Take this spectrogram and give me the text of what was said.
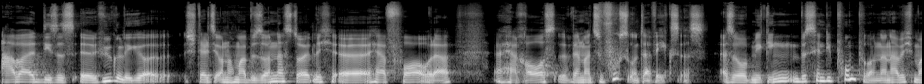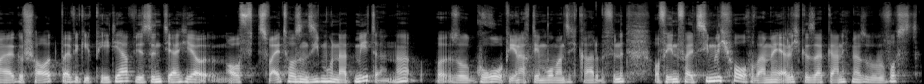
Aber dieses äh, Hügelige stellt sich auch nochmal besonders deutlich äh, hervor oder äh, heraus, wenn man zu Fuß unterwegs ist. Also mir ging ein bisschen die Pumpe und dann habe ich mal geschaut bei Wikipedia. Wir sind ja hier auf 2700 Metern, ne? so grob, je nachdem, wo man sich gerade befindet. Auf jeden Fall ziemlich hoch, war mir ehrlich gesagt gar nicht mehr so bewusst.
